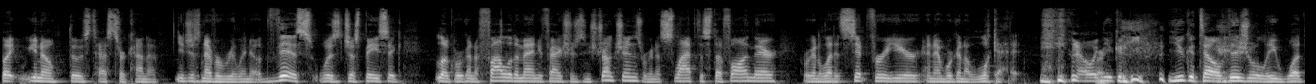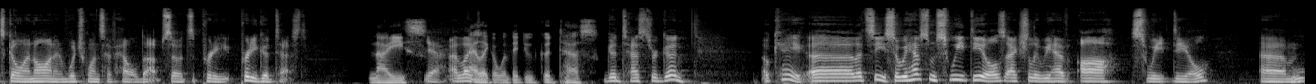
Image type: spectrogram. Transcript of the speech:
but you know, those tests are kind of you just never really know. This was just basic. Look, we're going to follow the manufacturer's instructions. We're going to slap the stuff on there. We're going to let it sit for a year, and then we're going to look at it. you know, and right. you could you could tell visually what's going on and which ones have held up. So it's a pretty pretty good test. Nice. Yeah, I like. I it. like it when they do good tests. Good tests are good. Okay, uh, let's see. So we have some sweet deals. Actually, we have a sweet deal. Um,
